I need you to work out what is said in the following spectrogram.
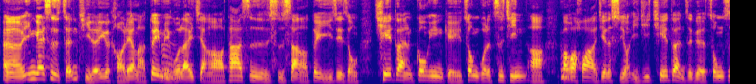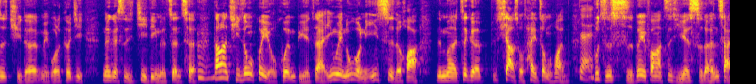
呃，应该是整体的一个考量啦。对美国来讲啊，它事实上啊，对于这种切断供应给中国的资金啊，包括华尔街的使用，以及切断这个中资取得美国的科技，那个是既定的政策。当然，其中会有分别在，因为如果你一次的话，那么这个下手太重的话，对，不止死对方啊，自己也死得很惨。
